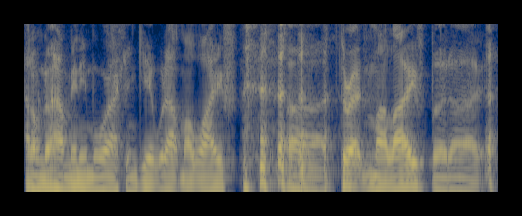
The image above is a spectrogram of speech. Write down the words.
I don't know how many more I can get without my wife uh, threatening my life, but uh,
